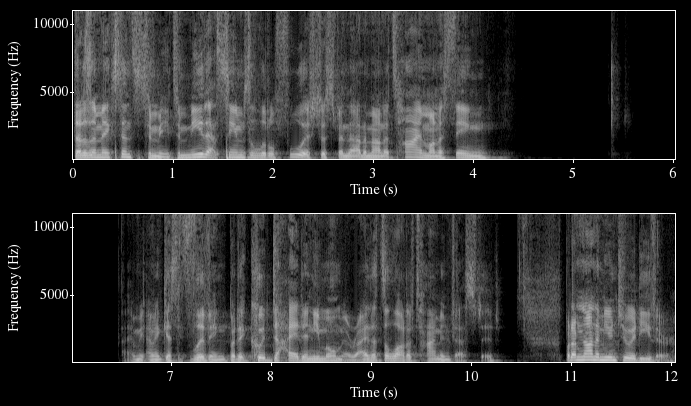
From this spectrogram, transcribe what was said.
That doesn't make sense to me. To me, that seems a little foolish to spend that amount of time on a thing. I mean, I guess it's living, but it could die at any moment, right? That's a lot of time invested. But I'm not immune to it either.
